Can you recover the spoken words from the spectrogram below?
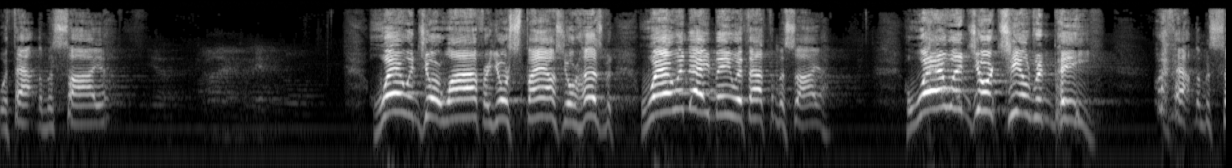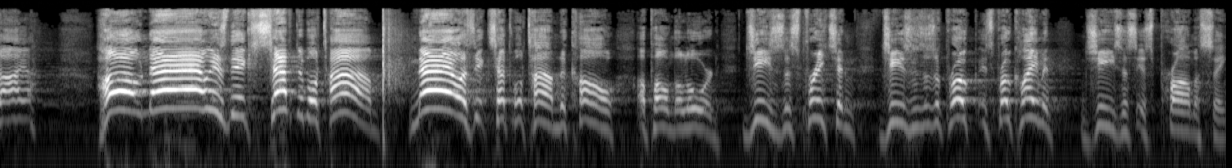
without the Messiah? Where would your wife or your spouse, your husband, where would they be without the Messiah? Where would your children be without the Messiah. Oh, now is the acceptable time. Now is the acceptable time to call upon the Lord. Jesus is preaching, Jesus is, pro- is proclaiming, Jesus is promising.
